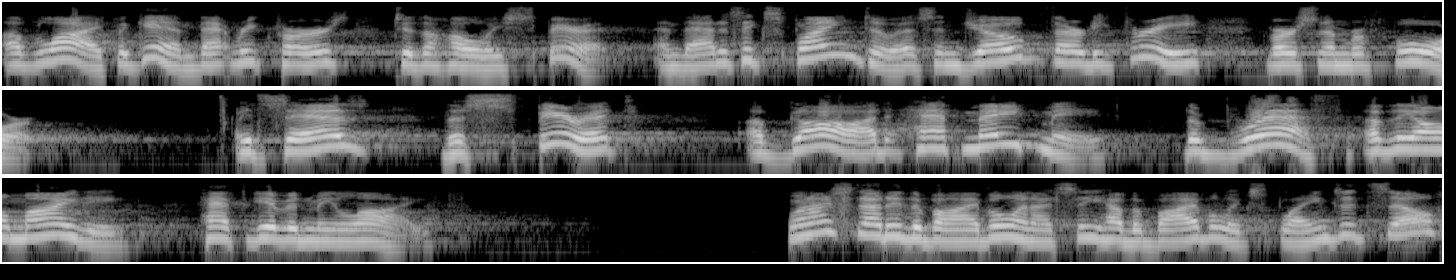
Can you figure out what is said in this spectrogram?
of life. Again, that refers to the Holy Spirit. And that is explained to us in Job 33 verse number 4. It says, the Spirit of God hath made me. The breath of the Almighty hath given me life. When I study the Bible and I see how the Bible explains itself,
